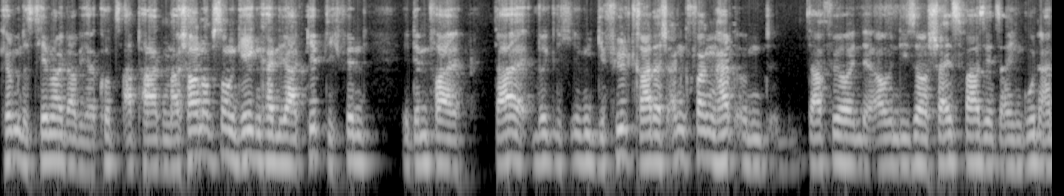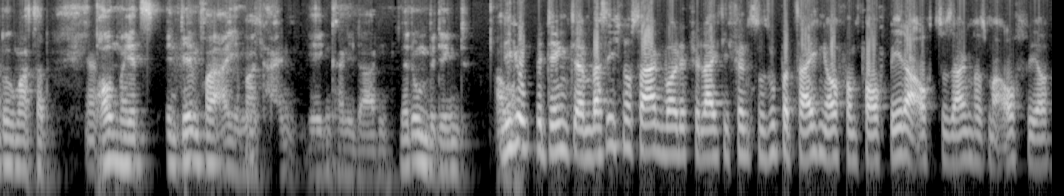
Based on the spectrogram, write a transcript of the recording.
können wir das Thema, glaube ich, ja kurz abhaken. Mal schauen, ob es noch einen Gegenkandidat gibt. Ich finde in dem Fall, da wirklich irgendwie gefühlt gerade erst angefangen hat und dafür in der, auch in dieser Scheißphase jetzt eigentlich einen guten Eindruck gemacht hat, ja. brauchen wir jetzt in dem Fall eigentlich mal keinen Gegenkandidaten. Nicht unbedingt. Nicht unbedingt. Ähm, was ich noch sagen wollte, vielleicht, ich finde es ein super Zeichen auch vom VfB da auch zu sagen, pass mal auf, wir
